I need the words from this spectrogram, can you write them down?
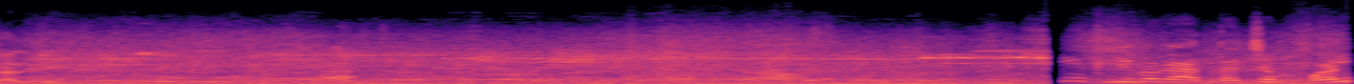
घालते घेतली बघा आता चप्पल.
